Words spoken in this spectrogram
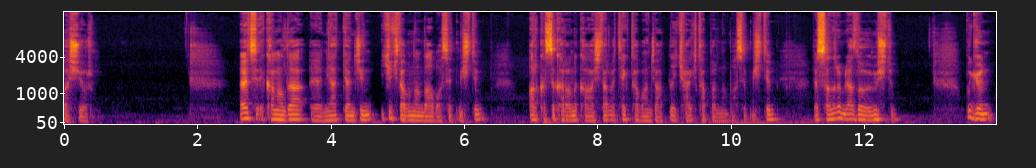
başlıyorum. Evet kanalda e, Nihat Genç'in iki kitabından daha bahsetmiştim. Arkası Karanlık Ağaçlar ve Tek Tabanca adlı hikaye kitaplarından bahsetmiştim. Ve sanırım biraz da övmüştüm. Bugün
